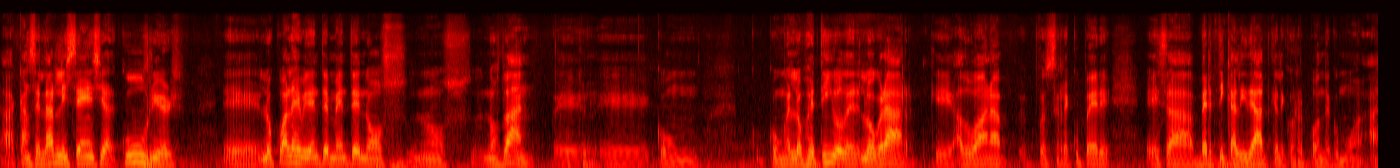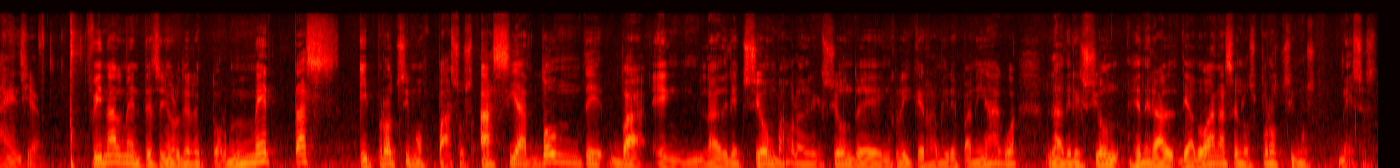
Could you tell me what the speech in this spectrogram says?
a cancelar licencias, couriers, eh, los cuales evidentemente nos, nos, nos dan eh, eh, con, con el objetivo de lograr que aduana pues recupere esa verticalidad que le corresponde como agencia. Finalmente, señor director, metas y próximos pasos. ¿Hacia dónde va en la dirección, bajo la dirección de Enrique Ramírez Paniagua, la Dirección General de Aduanas en los próximos meses?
